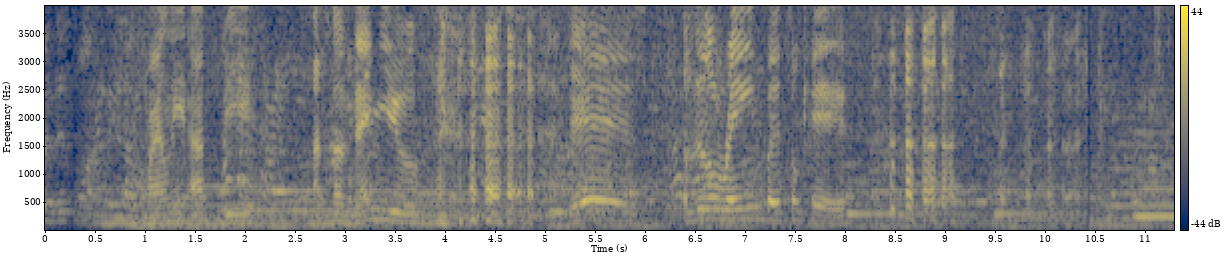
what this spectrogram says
for this one. We're finally at the at the venue. yes, a little rain, but it's okay.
